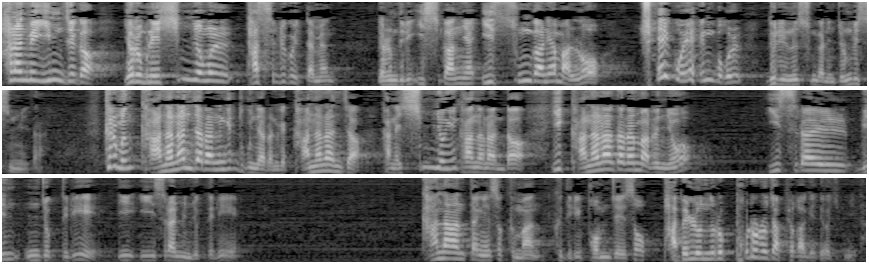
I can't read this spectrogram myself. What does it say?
하나님의 임재가 여러분의 심령을 다스리고 있다면 여러분들이 이 시간이야 이 순간이야말로 최고의 행복을 누리는 순간인 줄 믿습니다. 그러면 가난한 자라는 게 누구냐라는 게 가난한 자, 가난 심령이 가난한다. 이 가난하다는 말은요. 이스라엘 민족들이 이 이스라엘 민족들이 가나안 땅에서 그만 그들이 범죄해서 바벨론으로 포로로 잡혀가게 되어집니다.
